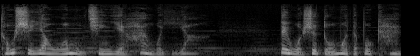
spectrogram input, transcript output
同时要我母亲也和我一样，对我是多么的不堪。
